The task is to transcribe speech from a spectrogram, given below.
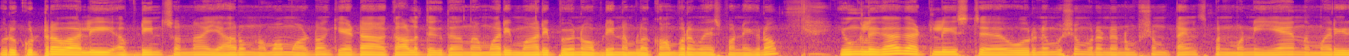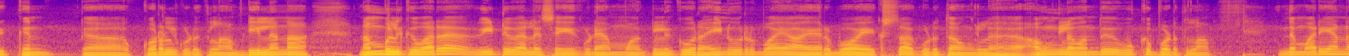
ஒரு குற்றவாளி அப்படின்னு சொன்னால் யாரும் நம்ப மாட்டோம். கேட்டால் காலத்துக்கு தகுந்த மாதிரி மாறி போயிடும் அப்படின்னு நம்மளை காம்ப்ரமைஸ் பண்ணிக்கிறோம். இவங்களுக்காக அட்லீஸ்ட் ஒரு நிமிஷம் ரெண்டு நிமிஷம் டைம் ஸ்பெண்ட் பண்ணி ஏன் இந்த மாதிரி இருக்குன்னு குரல் கொடுக்கலாம். அப்படி இல்லைன்னா நம்மளுக்கு வர வீட்டு வேலை செய்யக்கூடிய அம்மாக்களுக்கு ஒரு ஐநூறுரூபாய் ஆயரரூபா எக்ஸ்ட்ரா கொடுத்து அவங்கள அவங்கள வந்து ஊக்கப்படுத்தலாம். இந்த மாதிரியான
